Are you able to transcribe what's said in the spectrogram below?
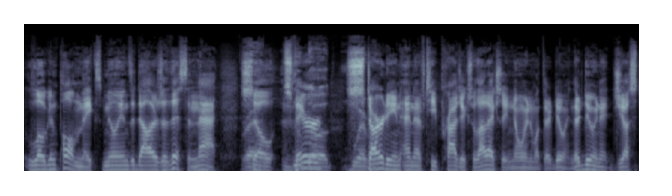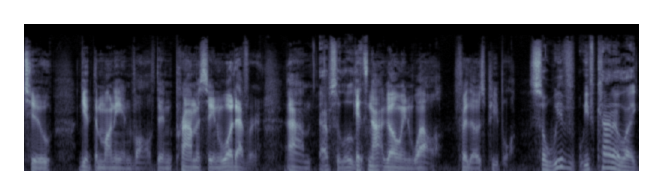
Logan Paul makes millions of dollars of this and that. So Snoop they're Dogg, starting NFT projects without actually knowing what they're doing. They're doing it just to get the money involved and promising whatever. Um, absolutely. it's not going well for those people. so we've we've kind of like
